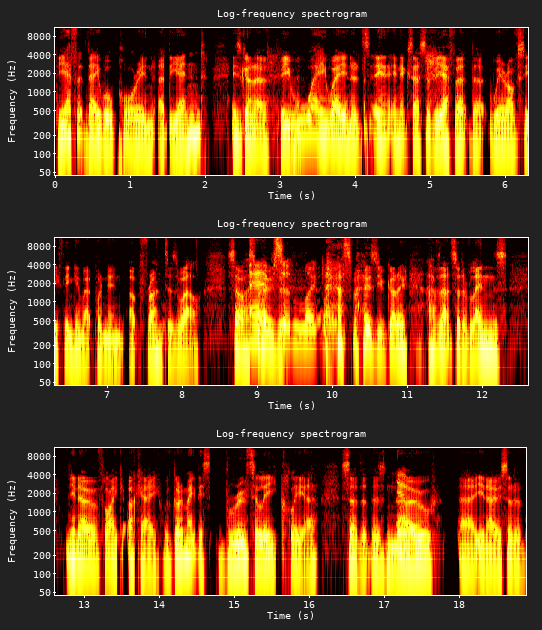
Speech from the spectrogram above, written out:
the effort they will pour in at the end is going to be way, way in, in, excess of the effort that we're obviously thinking about putting in up front as well. So I suppose, Absolutely. I suppose you've got to have that sort of lens you know, of like, okay, we've got to make this brutally clear so that there's no, yep. uh, you know, sort of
